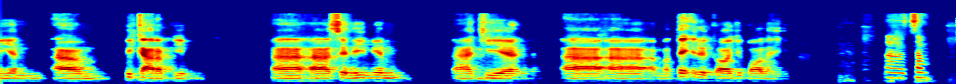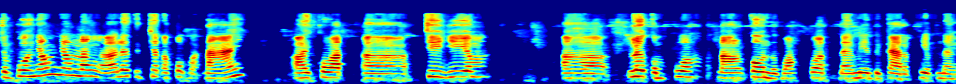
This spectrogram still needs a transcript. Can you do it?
មានអឺពិការភាពអឺសេនីមានជាអឺមតិឬក៏យោបល់អីអឺ ចំពោះខ្ញុំខ្ញុំនឹងលើកទឹកចិត្តឪពុកម្ដាយឲ្យគាត់អឺជាយាមអឺលើកកម្ពស់ដល់កូនរបស់គាត់ដែលមានពិការភាពនឹង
